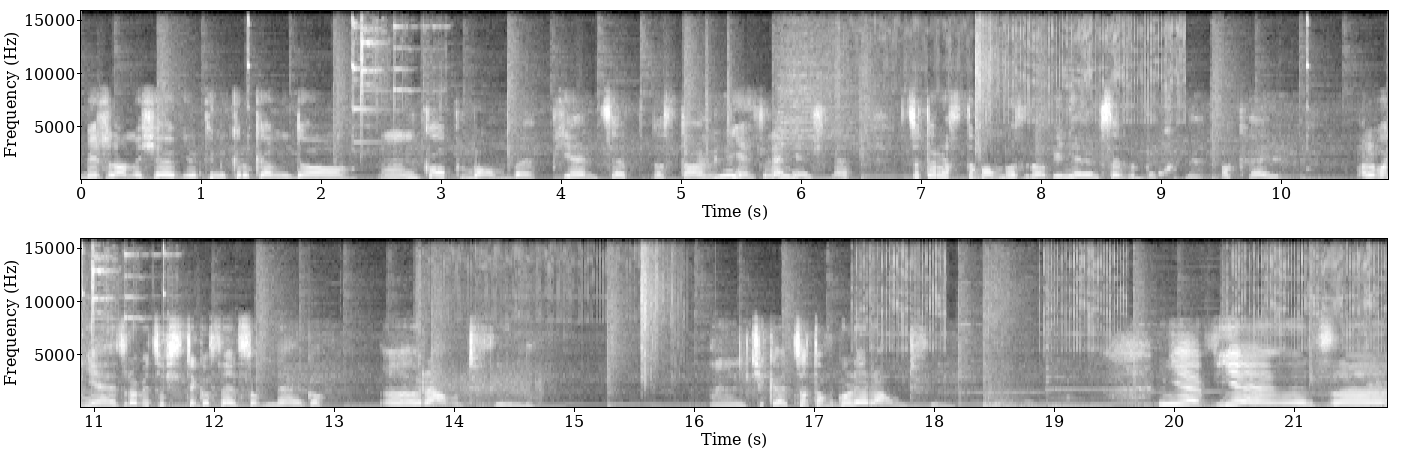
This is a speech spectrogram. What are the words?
Zbierzamy się wielkimi krokami do mm, kup bombę 500 dostałem. Nieźle, nieźle. Co teraz z tą bombą zrobię? Nie wiem, se wybuchnie. Okej. Albo nie, zrobię coś z tego sensownego. E, round fin. Mm, ciekawe, co to w ogóle round fin? Nie wierzę.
